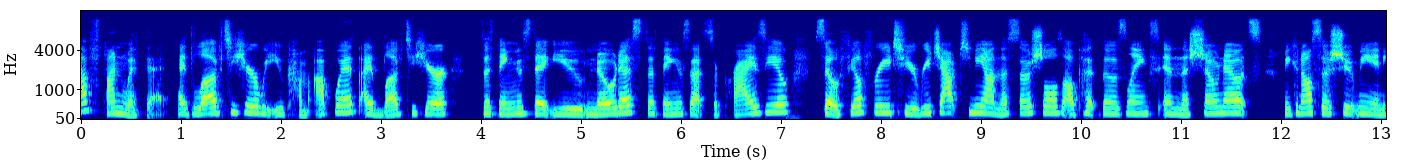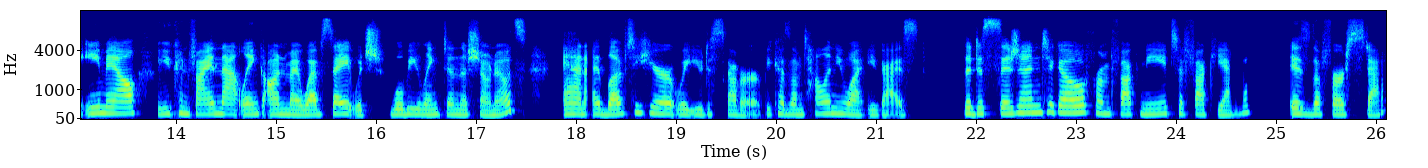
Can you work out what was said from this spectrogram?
have fun with it. I'd love to hear what you come up with. I'd love to hear the things that you notice, the things that surprise you. So feel free to reach out to me on the socials. I'll put those links in the show notes. You can also shoot me an email. You can find that link on my website, which will be linked in the show notes. And I'd love to hear what you discover because I'm telling you what, you guys, the decision to go from fuck me to fuck yeah is the first step.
